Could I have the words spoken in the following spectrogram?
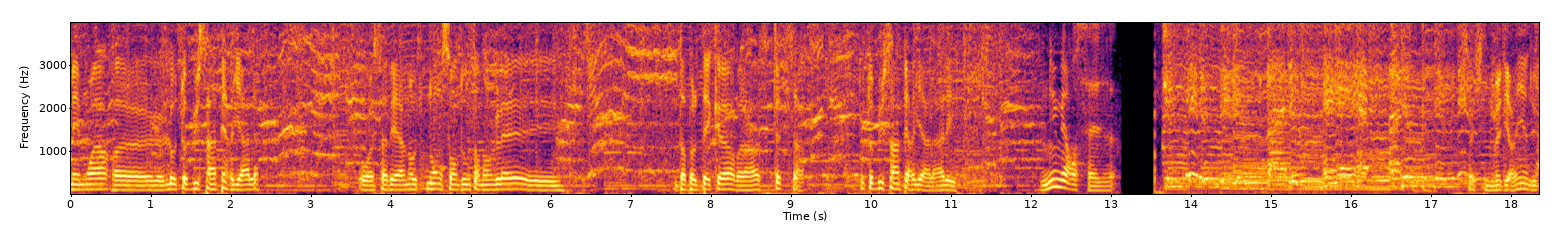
mémoire euh, l'autobus impérial. Bon, ça avait un autre nom sans doute en anglais et double decker, voilà, c'est peut-être ça. Autobus impérial, allez. Numéro 16. Ça, ça ne me dit rien du tout.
